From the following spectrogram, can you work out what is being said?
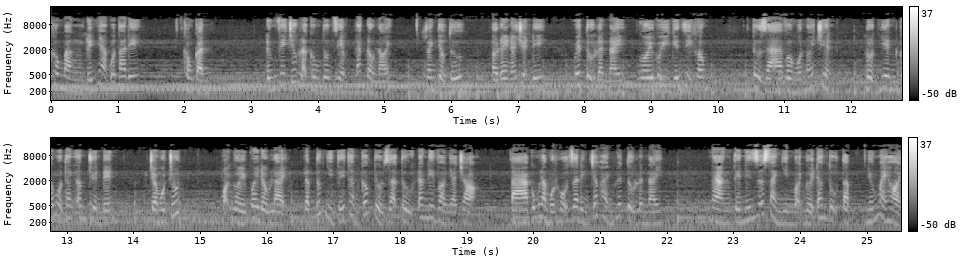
Không bằng đến nhà của ta đi. Không cần. Đứng phía trước là công tôn diệm lắc đầu nói. Doanh tiểu thư, ở đây nói chuyện đi. Huyết tự lần này, người có ý kiến gì không? Tử dạ vừa muốn nói chuyện Đột nhiên có một thanh âm truyền đến Chờ một chút Mọi người quay đầu lại, lập tức nhìn thấy thần cốc tiểu dạ tử đang đi vào nhà trọ. Ta cũng là một hộ gia đình chấp hành huyết tự lần này. Nàng tiến đến giữa sảnh nhìn mọi người đang tụ tập, nhướng mày hỏi.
